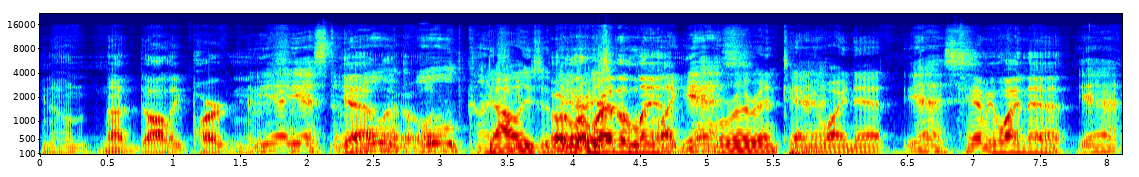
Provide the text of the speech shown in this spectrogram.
you know, not Dolly Parton. Or Yeah, some- yes, the yeah, old like, uh, old country. Dolly's in Or there. Loretta Lynn. Like Yes. Loretta Lynn, Tammy Yeah. Wynette. Yes. Tammy Wynette, Yeah.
